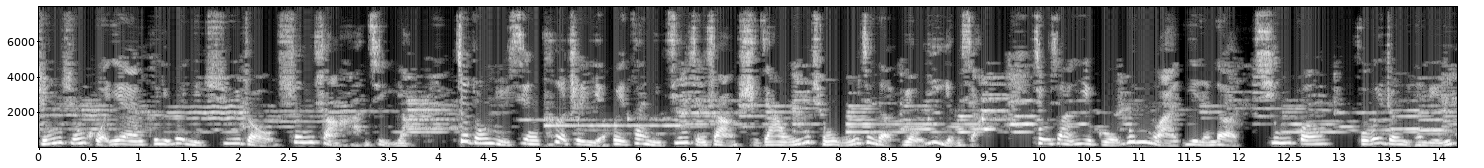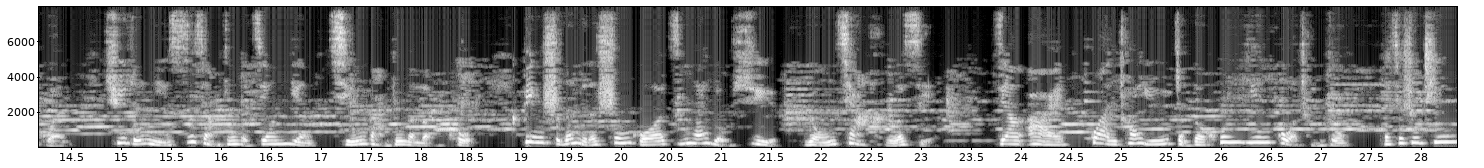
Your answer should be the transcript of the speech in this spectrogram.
熊熊火焰可以为你驱走身上寒气一样。这种女性特质也会在你精神上施加无穷无尽的有益影响，就像一股温暖宜人的清风，抚慰着你的灵魂，驱逐你思想中的僵硬，情感中的冷酷，并使得你的生活井然有序、融洽和谐，将爱贯穿于整个婚姻过程中。感谢收听，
